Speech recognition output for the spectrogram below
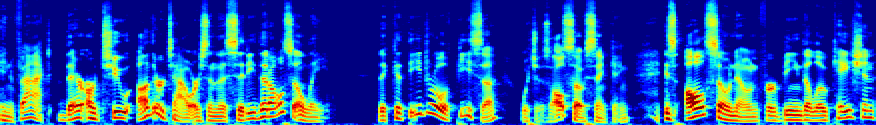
In fact, there are two other towers in the city that also lean. The Cathedral of Pisa, which is also sinking, is also known for being the location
